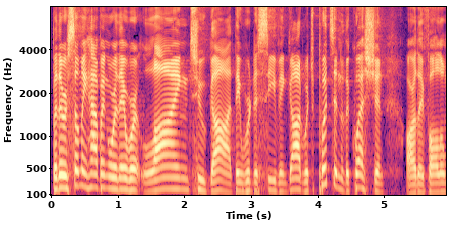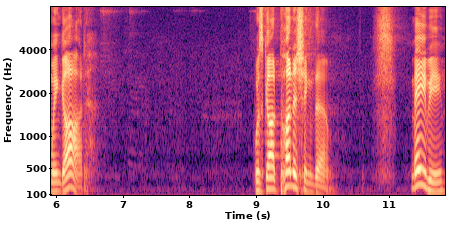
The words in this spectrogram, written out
But there was something happening where they were lying to God. They were deceiving God, which puts into the question are they following God? Was God punishing them? Maybe,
